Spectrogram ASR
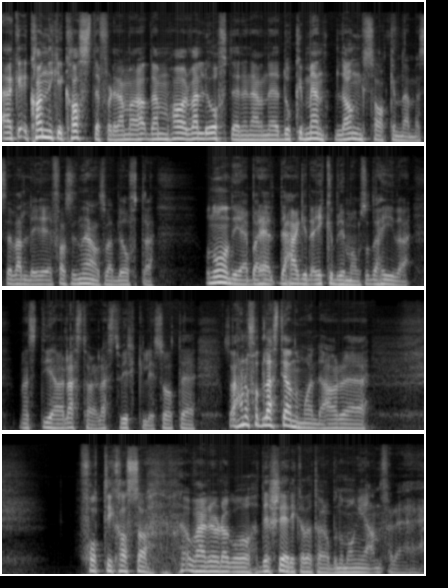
jeg kan ikke kaste, for de de har veldig ofte den dokument-langsaken deres. Det er veldig fascinerende veldig ofte. Og noen av de er bare helt Det her gidder jeg ikke bry meg om, så da hiver jeg. Mens de jeg har lest, har jeg lest virkelig. Så, det, så jeg har nå fått lest gjennom alle jeg har eh, fått i kassa hver lørdag, og det skjer ikke at jeg tar abonnement igjen, for jeg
